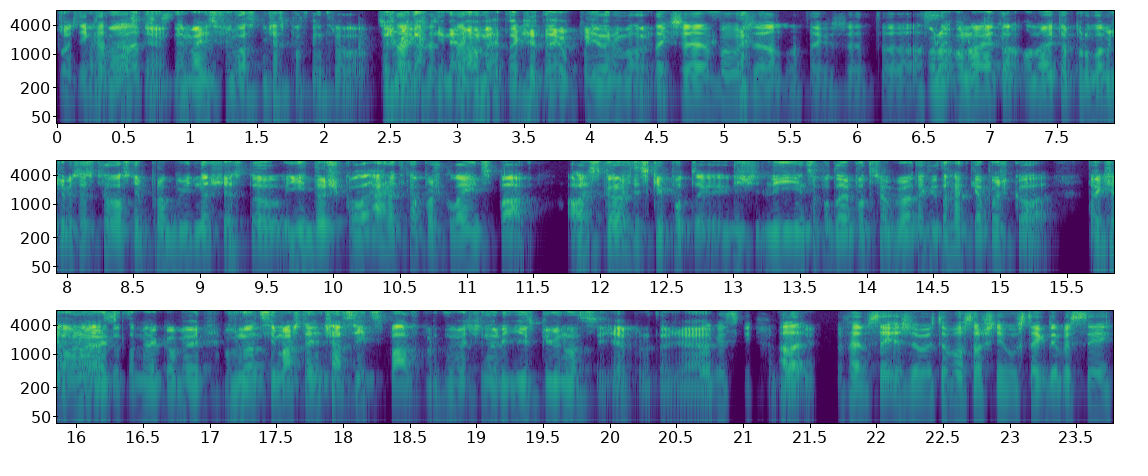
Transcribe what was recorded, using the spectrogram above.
podnikatele. No, jasně, nemají svůj vlastní čas pod kontrolou, což takže, my taky nemáme, tak, takže to je úplně normální. Takže bohužel, no, takže to asi... Ono, ono, je to, ono je to problém, že by se chtěl vlastně probít na šestou, jít do školy a hnedka po škole jít spát. Ale skoro vždycky, pot, když lidi něco po tobě potřebují, tak je to hnedka po škole. Takže ono no, je to tam jakoby, v noci máš ten čas jít spát, protože většina lidí spí v noci, že? Protože... Logicky. Ale vem si, že by to bylo strašně husté, kdyby si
